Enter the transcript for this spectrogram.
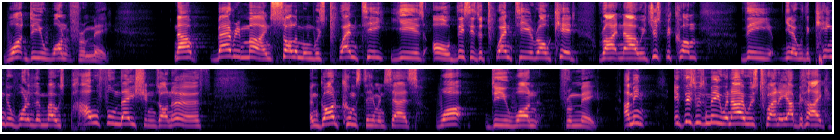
What do you want from me? Now, bear in mind, Solomon was 20 years old. This is a 20 year old kid right now. He's just become the, you know, the king of one of the most powerful nations on earth. And God comes to him and says, What do you want from me? I mean, if this was me when I was 20, I'd be like,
